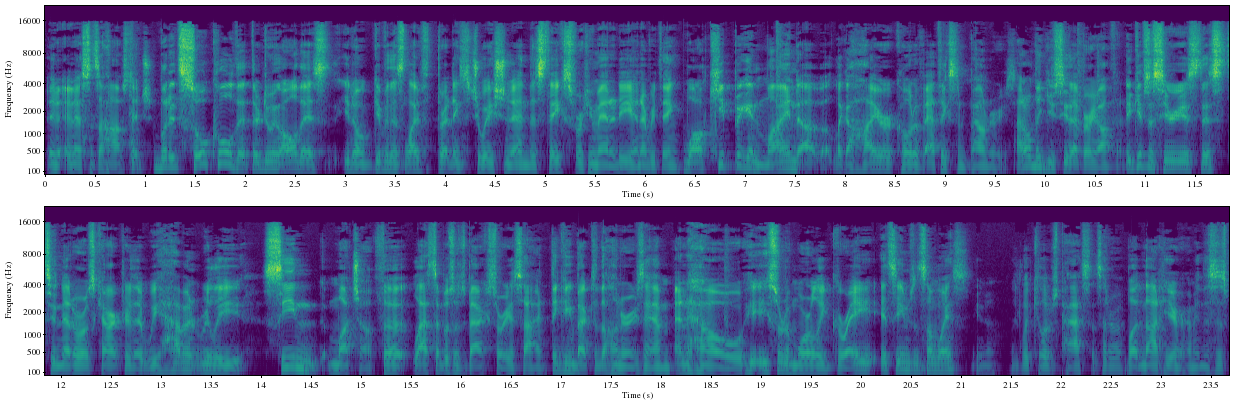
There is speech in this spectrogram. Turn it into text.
in, in essence, a hostage. But it's so cool that they're doing all this, you know, given this life-threatening situation and the stakes for humanity and everything, while keeping in mind uh, like a higher code of ethics and boundaries. I don't think you see that very often. It gives a seriousness to Netero's character that we haven't really seen much of. The last episode's backstory aside, side, thinking back to the Hunter exam and how he's sort of morally gray, it seems in some ways, you know, like the killer's past, etc. But not here. I mean, this is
